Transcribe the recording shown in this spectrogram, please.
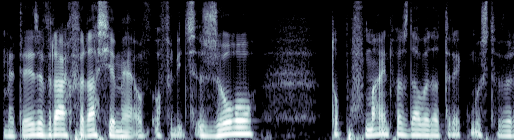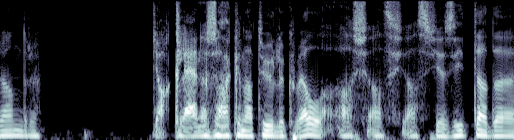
Met deze vraag verras je mij. Of, of er iets zo top of mind was dat we dat direct moesten veranderen. Ja, kleine zaken natuurlijk wel. Als, als, als je ziet dat uh,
